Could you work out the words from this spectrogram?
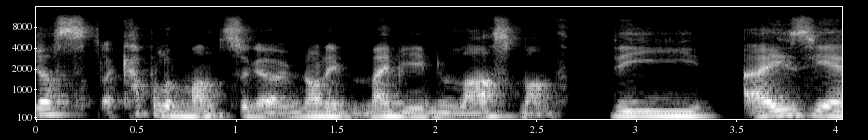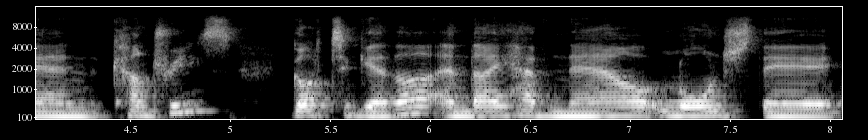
just a couple of months ago, not even maybe even last month, the ASEAN countries got together and they have now launched their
